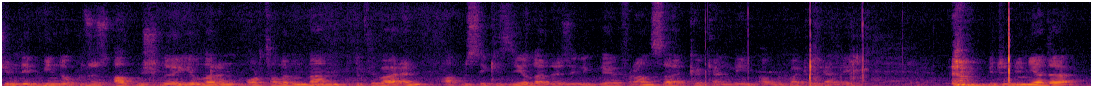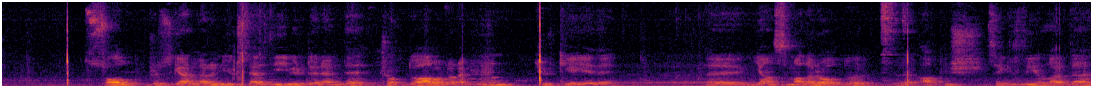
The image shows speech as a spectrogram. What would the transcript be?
Şimdi 1960'lı yılların ortalarından itibaren 68'li yıllarda özellikle Fransa kökenli, Avrupa kökenli bütün dünyada sol rüzgarların yükseldiği bir dönemde çok doğal olarak bunun Türkiye'ye de e, yansımaları oldu. E, 68'li yıllarda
